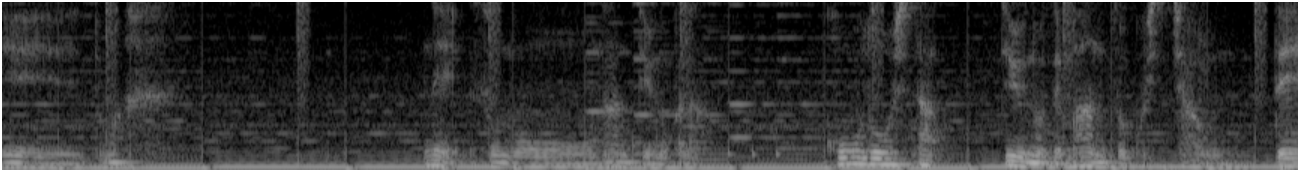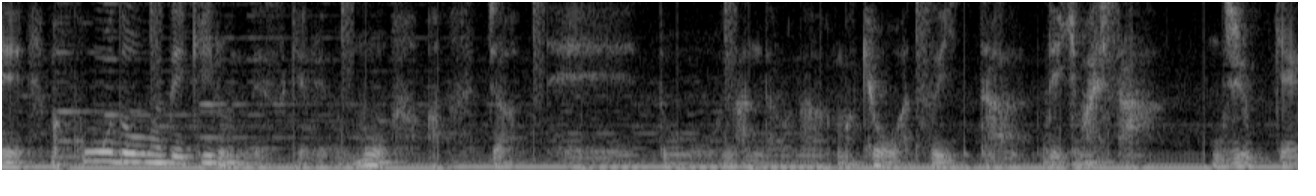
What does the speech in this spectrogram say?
えっ、とまあねその何て言うのかな。行動したっていうので満足しちゃうんで、まあ、行動はできるんですけれどもあじゃあえっ、となんだろうな、まあ、今日はツイッターできました。10件、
